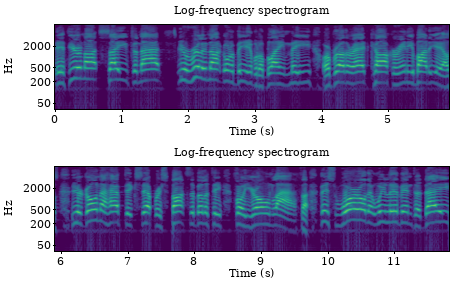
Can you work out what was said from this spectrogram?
If you're not saved tonight, you're really not going to be able to blame me or Brother Adcock or anybody else you're going to have to accept responsibility for your own life. This world that we live in today,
